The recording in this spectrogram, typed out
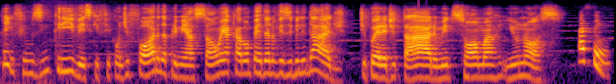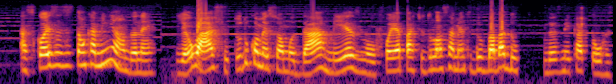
tem filmes incríveis que ficam de fora da premiação e acabam perdendo visibilidade, tipo Hereditário, Midsommar e o Nós. Assim, as coisas estão caminhando, né? E eu acho que tudo começou a mudar mesmo foi a partir do lançamento do Babadook em 2014.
